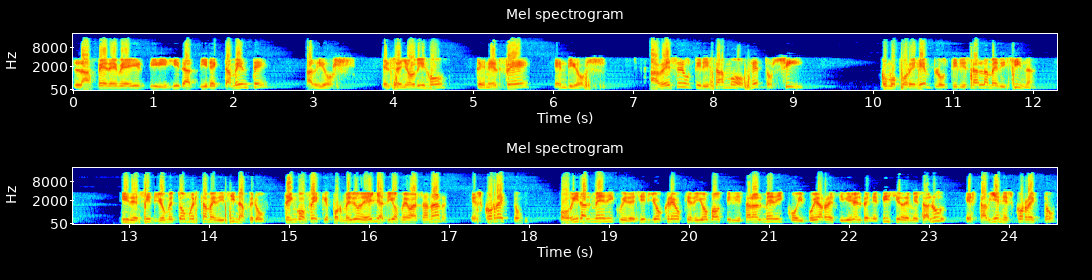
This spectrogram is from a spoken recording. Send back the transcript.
La fe debe ir dirigida directamente a Dios. El Señor dijo, tened fe en Dios. A veces utilizamos objetos, sí, como por ejemplo utilizar la medicina y decir, yo me tomo esta medicina, pero tengo fe que por medio de ella Dios me va a sanar, es correcto. O ir al médico y decir, yo creo que Dios va a utilizar al médico y voy a recibir el beneficio de mi salud, está bien, es correcto,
